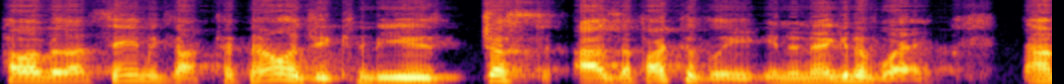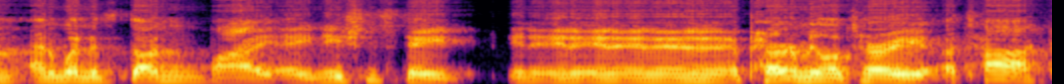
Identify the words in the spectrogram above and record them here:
However, that same exact technology can be used just as effectively in a negative way. Um, and when it's done by a nation state in, in, in, in a paramilitary attack,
